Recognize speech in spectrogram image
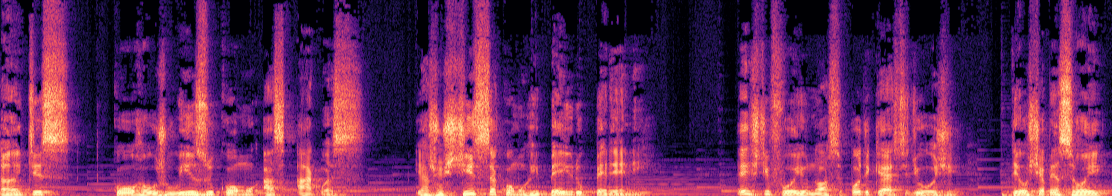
Antes, corra o juízo como as águas, e a justiça como o ribeiro perene. Este foi o nosso podcast de hoje. Deus te abençoe.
